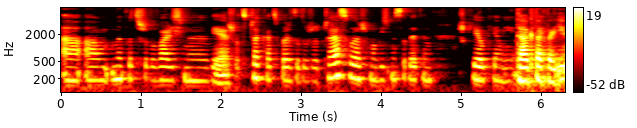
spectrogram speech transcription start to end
A, a my potrzebowaliśmy, wiesz, odczekać bardzo dużo czasu, aż mogliśmy sobie tym szkiełkiem i Tak, tak, tak. I,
